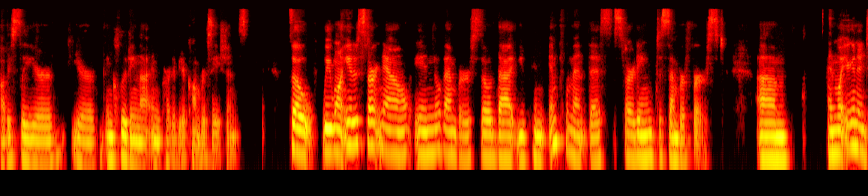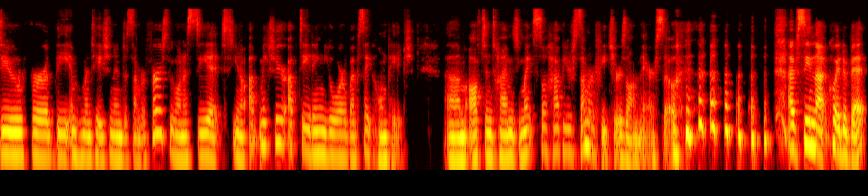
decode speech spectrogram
obviously you're you're including that in part of your conversations. So we want you to start now in November so that you can implement this starting December 1st. Um, and what you're going to do for the implementation in December 1st, we want to see it, you know, up, make sure you're updating your website homepage. Um, oftentimes you might still have your summer features on there. So I've seen that quite a bit.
